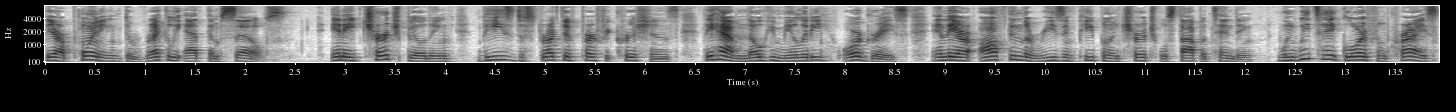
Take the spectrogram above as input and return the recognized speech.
they are pointing directly at themselves. In a church building, these destructive perfect Christians, they have no humility or grace, and they are often the reason people in church will stop attending. When we take glory from Christ,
